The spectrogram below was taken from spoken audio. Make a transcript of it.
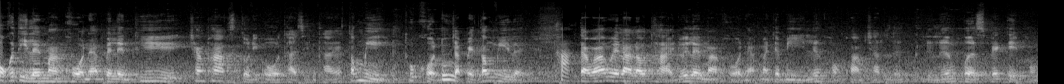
ปกติเลนส์มาโครเนี่ยเป็นเลนส์ที่ช่างภาพสตูดิโอถ่ายสินค้าต้องมีทุกคนอืมจะเป็นต้องมีเลยค่ะแต่ว่าเวลาเราถ่ายด้วยเลนส์มาโครเนี่ยมันจะมีเรื่องของความชัดลึก หรือเรื่องเปอร์สเปกทีฟของ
